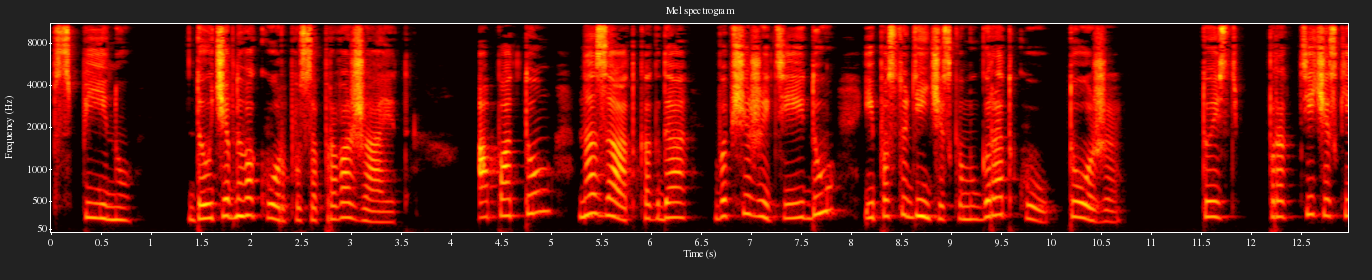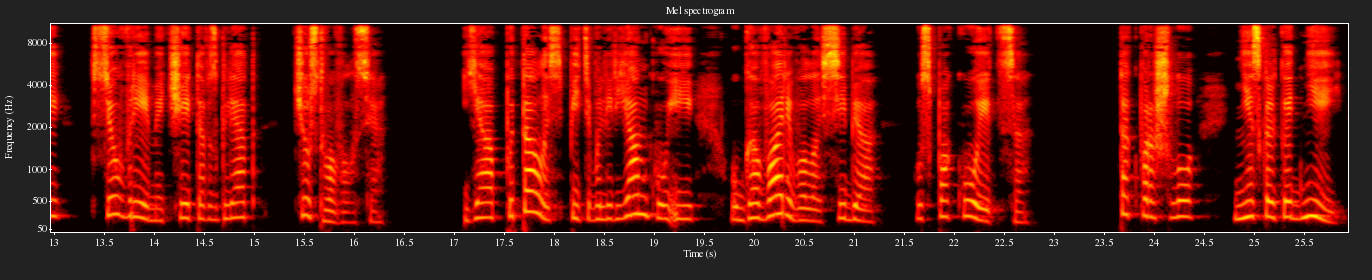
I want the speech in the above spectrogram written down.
в спину, до учебного корпуса провожает. А потом назад, когда в общежитие иду и по студенческому городку тоже. То есть практически все время чей-то взгляд чувствовался. Я пыталась пить валерьянку и уговаривала себя успокоиться. Так прошло несколько дней,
